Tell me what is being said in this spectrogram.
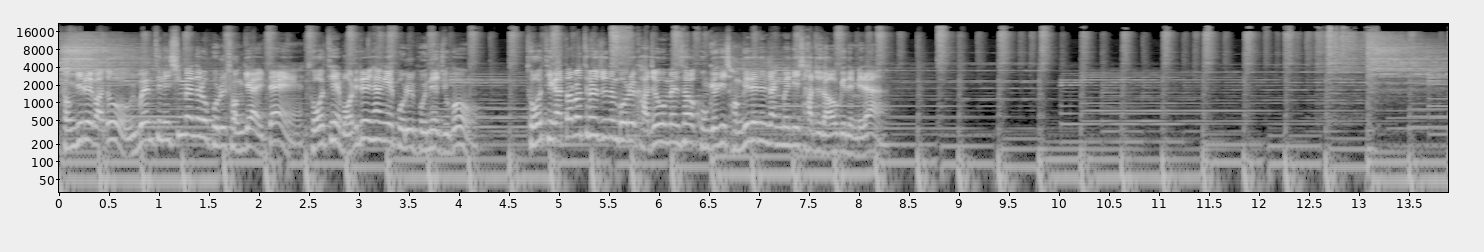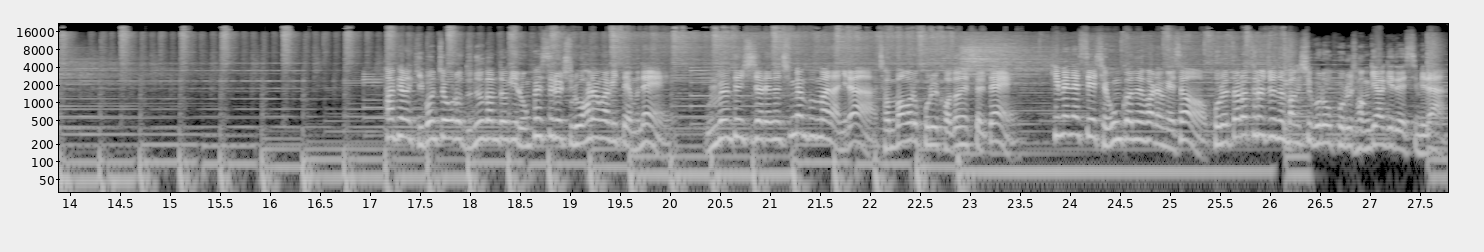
경기를 봐도 울버햄튼이 측면으로 볼을 전개할 때 도어티의 머리를 향해 볼을 보내주고 도어티가 떨어뜨려주는 볼을 가져오면서 공격이 전개되는 장면이 자주 나오게 됩니다. 한편 기본적으로 누누 감독이 롱패스를 주로 활용하기 때문에 울버햄튼 시절에는 측면뿐만 아니라 전방으로 볼을 걷어냈을 때 히메네스의 제공권을 활용해서 볼을 떨어뜨려주는 방식으로 볼을 전개하기도 했습니다.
